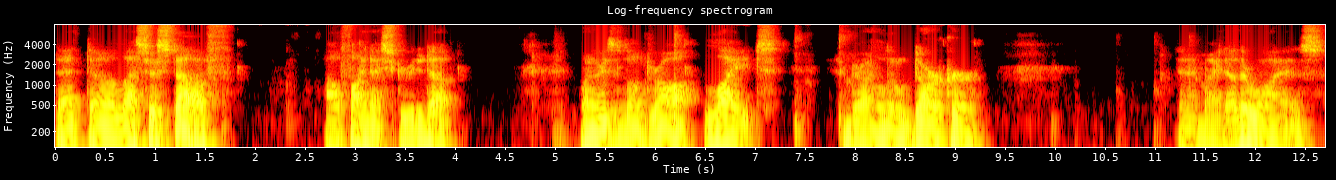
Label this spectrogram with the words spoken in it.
that uh, lesser stuff, I'll find I screwed it up. One of the reasons I'll draw light, I'm drawing a little darker than I might otherwise,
